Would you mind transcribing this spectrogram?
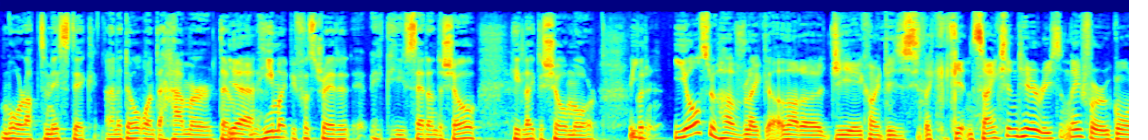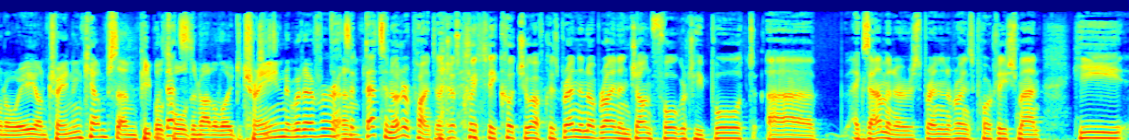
more optimistic and I don't want to hammer them. Yeah. And he might be frustrated. He said on the show he'd like to show more. But you also have like a lot of GAA counties like getting sanctioned here recently for going away on training camps and people Well, told they're not allowed to train or whatever. That's, a, that's another point. I'll just quickly cut you off because Brendan O'Brien and John Fogarty, both uh, examiners, Brendan O'Brien's Portlaoise man, he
